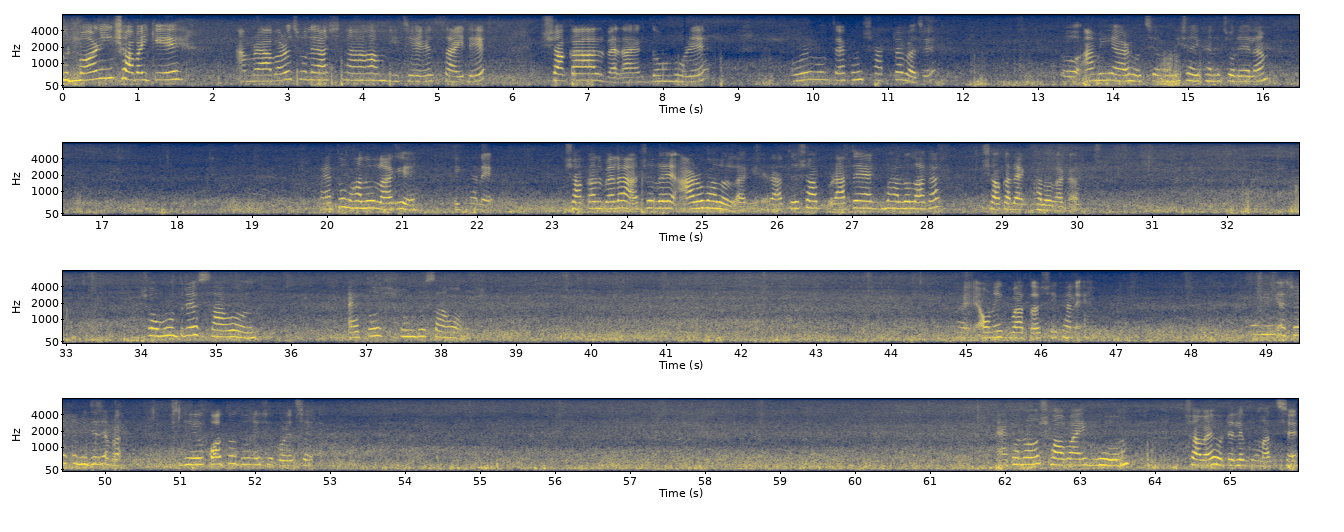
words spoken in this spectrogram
Good morning সবাইকে। আমরা আবারও চলে আসলাম বিচের সাইডে সকালবেলা একদম ভোরে। ভোরে বলতে এখন সাতটা বাজে। তো আমি আর হচ্ছে মনীষা এখানে চলে এলাম। এত ভালো লাগে এখানে। সকালবেলা আসলে আরও ভালো লাগে। রাতে সব, রাতে এক ভালো লাগা। সকালে এক ভালো লাগা। সমুদ্রের সাউন্ড, এত সুন্দর সাউন্ড। অনেক বাতাস সেখানে আসো আসো ভিজে যাবা ঢেউ কত দূর এসে পড়েছে। এখনও সবাই ঘুম, সবাই হোটেলে ঘুমাচ্ছে।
